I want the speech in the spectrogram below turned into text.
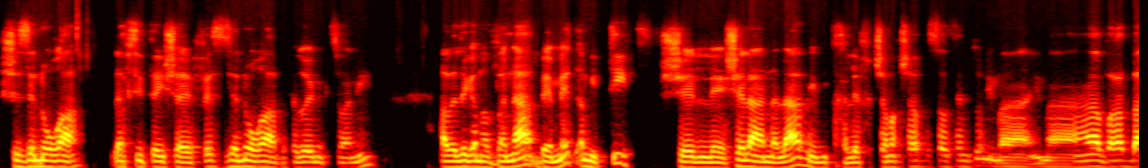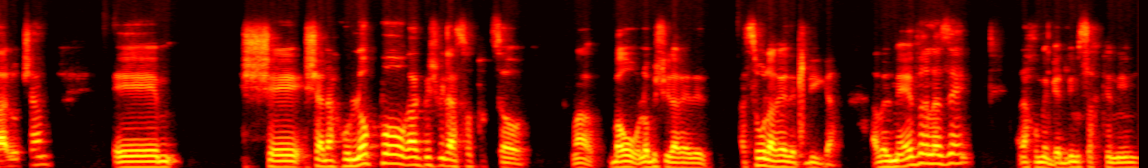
שזה נורא להפסיד 9-0, זה נורא בכדורגל מקצועני, אבל זה גם הבנה באמת אמיתית של, של ההנהלה, והיא מתחלפת שם עכשיו בסאוטמפטון עם, עם העברת בעלות שם, אמ, ש, שאנחנו לא פה רק בשביל לעשות תוצאות. כלומר, ברור, לא בשביל לרדת, אסור לרדת ליגה, אבל מעבר לזה, אנחנו מגדלים שחקנים,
